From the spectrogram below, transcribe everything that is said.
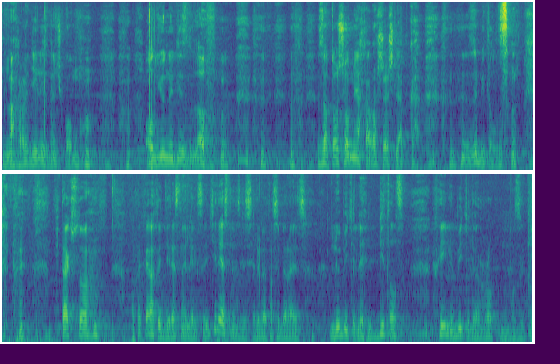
наградили значком All you need is love. За то, что у меня хорошая шляпка. The Beatles. Так что вот такая вот интересная лекция. Интересно здесь ребята собираются. Любители Битлз и любители рок-музыки.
